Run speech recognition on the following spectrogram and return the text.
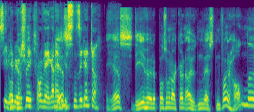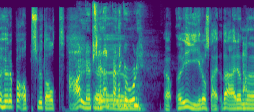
Silje Bjørsvik og Vegard Yes. Helgesen, sikkert. ja. Yes, de hører på som rakkeren Auden Vestenfor. Han uh, hører på absolutt alt. Ja, løpslederen på NRK Ol. Ja, vi gir oss der. Det er en ja.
